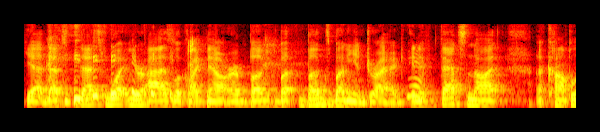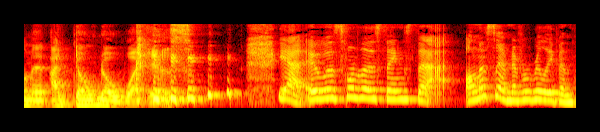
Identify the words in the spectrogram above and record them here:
Yeah, that's that's what your eyes look like now, are Bug, Bu- Bugs Bunny in drag. And if that's not a compliment, I don't know what is. yeah, it was one of those things that honestly I've never really even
